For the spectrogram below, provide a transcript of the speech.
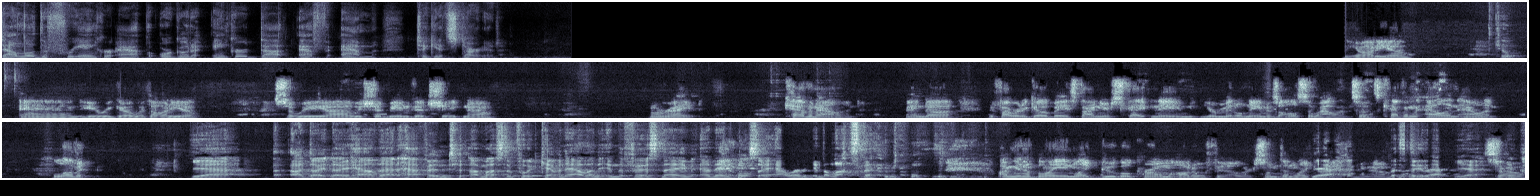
Download the free Anchor app or go to anchor.fm to get started. The audio. Cool. And here we go with audio. So we uh, we should be in good shape now. All right, Kevin Allan. And uh, if I were to go based on your Skype name, your middle name is also Allan. So it's Kevin Allan Allan. Love it. Yeah, I don't know how that happened. I must have put Kevin Allan in the first name and then also Allan in the last name. I'm going to blame like Google Chrome autofill or something like yeah, that. You know? let's do that. Yeah. So,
